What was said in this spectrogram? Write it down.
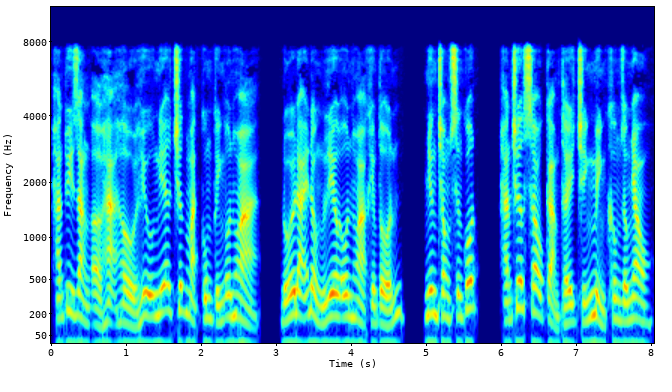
Hắn tuy rằng ở hạ hầu hữu nghĩa trước mặt cung kính ôn hòa, đối đãi đồng liêu ôn hòa khiêm tốn, nhưng trong xương cốt, hắn trước sau cảm thấy chính mình không giống nhau,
